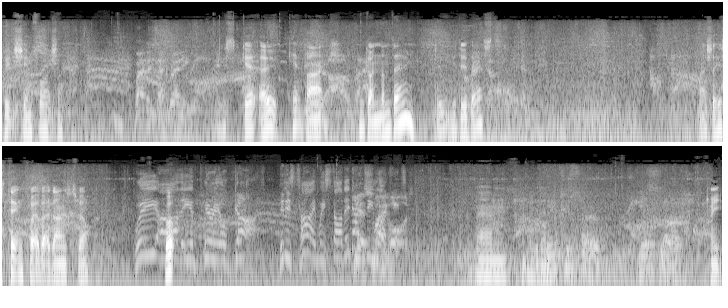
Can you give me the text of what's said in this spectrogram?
quite shameful actually. Weapons at ready. Just get out, get back, and gun them down. Do what you do best. Actually, he's taking quite a bit of damage as well. We are Whoa. the Imperial Guard. It is time we started Yes, acting my like it. Um, what are you doing? Yes, Lord. Right,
